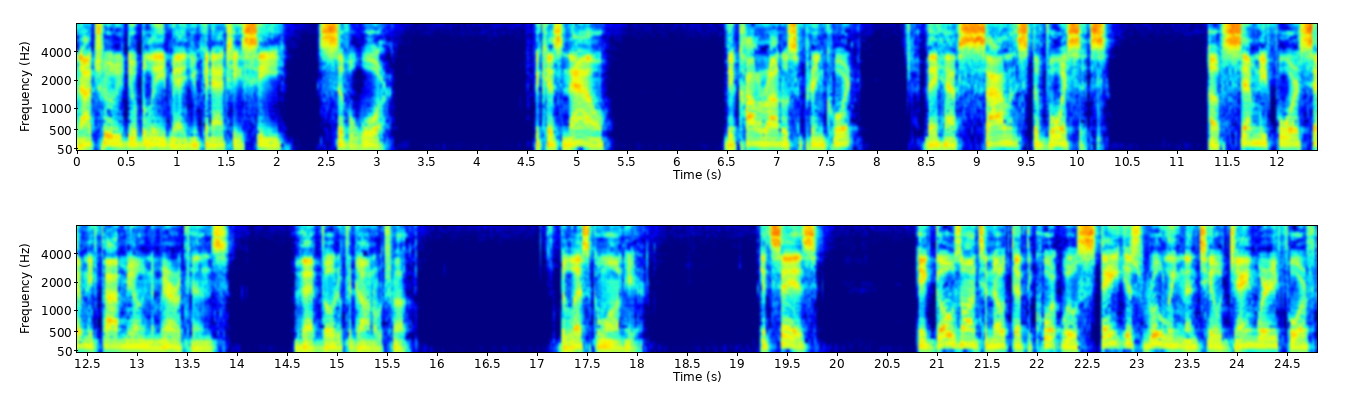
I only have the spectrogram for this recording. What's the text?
And I truly do believe, man, you can actually see civil war. Because now the Colorado Supreme Court, they have silenced the voices of 74, 75 million Americans that voted for Donald Trump. But let's go on here. It says, it goes on to note that the court will stay its ruling until January 4th,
